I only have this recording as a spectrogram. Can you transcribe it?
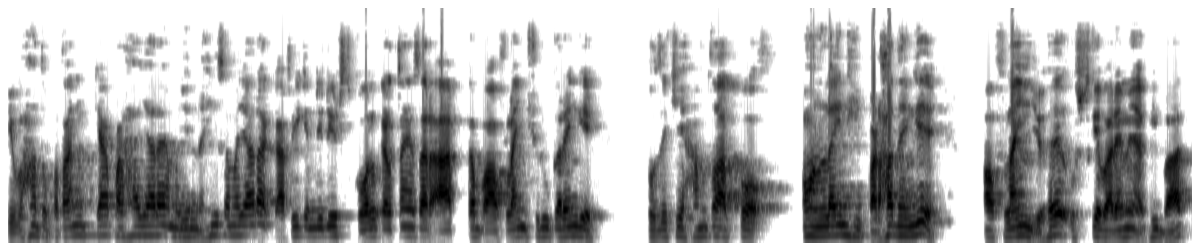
कि वहाँ तो पता नहीं क्या पढ़ाया जा रहा है, मुझे नहीं समझ आ रहा। काफ़ी कैंडिडेट्स कॉल करते हैं, सर, आप कब ऑफलाइन शुरू करेंगे? तो देखिए, हम तो आपको ऑनलाइन ही पढ़ा देंगे। ऑफलाइन जो है, उसके बारे में अभी बात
